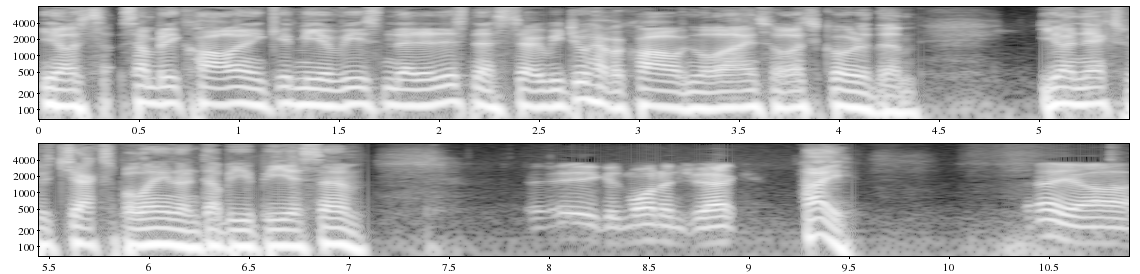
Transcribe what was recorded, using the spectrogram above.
you know somebody call in and give me a reason that it is necessary. We do have a call on the line, so let's go to them. You're next with Jack Spillane on WBSM. Hey, good morning, Jack. Hi, Hey, uh,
